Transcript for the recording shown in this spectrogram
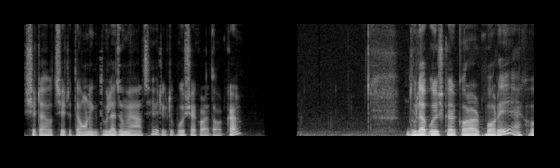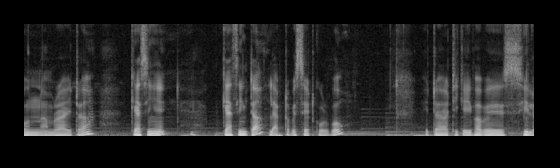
সেটা হচ্ছে এটাতে অনেক ধুলা জমে আছে, এটা একটু পরিষ্কার করা দরকার। ধুলা পরিষ্কার করার পরে এখন আমরা এটা ক্যাসিংয়ে ক্যাসিংটা ল্যাপটপে সেট করব। এটা ঠিক এইভাবে ছিল।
